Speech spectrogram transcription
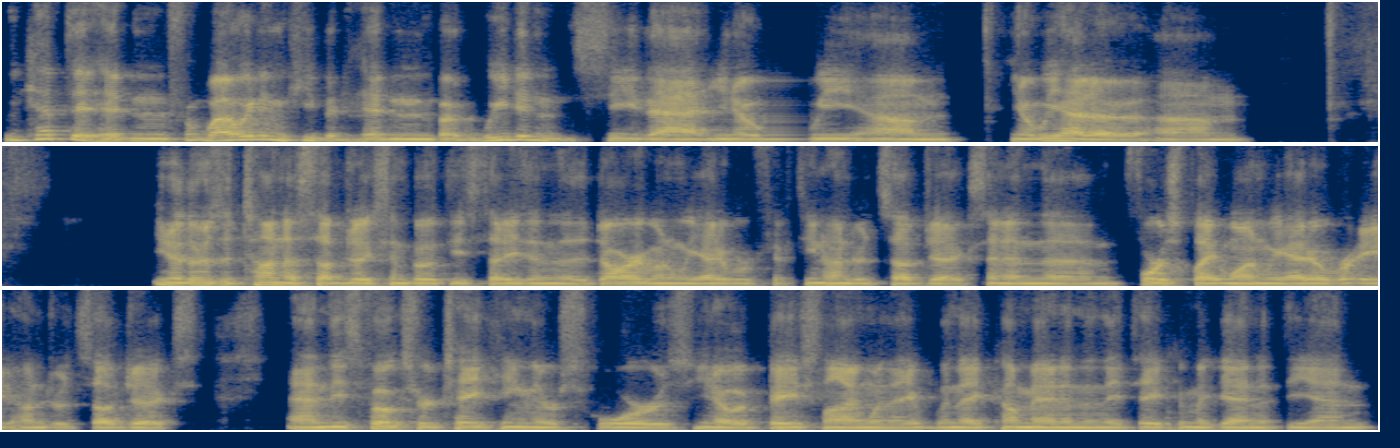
We kept it hidden. From, well, we didn't keep it hidden, but we didn't see that. You know, we um, you know we had a um, you know, there's a ton of subjects in both these studies. In the Dari one, we had over 1,500 subjects, and in the force plate one, we had over 800 subjects. and these folks are taking their scores, you know, at baseline when they when they come in, and then they take them again at the end.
